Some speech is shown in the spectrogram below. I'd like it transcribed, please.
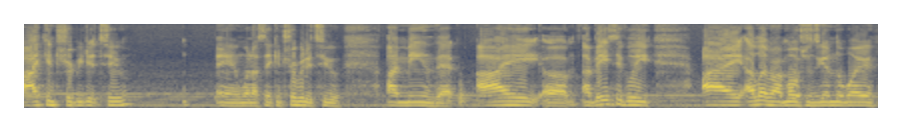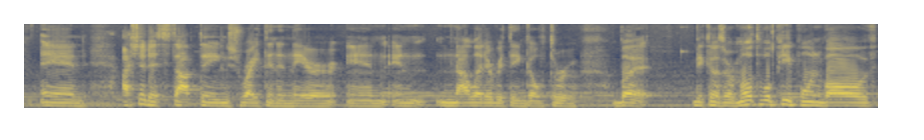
I contributed to and when I say contributed to, I mean that I um, I basically I I let my emotions get in the way, and I should have stopped things right then and there, and and not let everything go through. But because there were multiple people involved,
